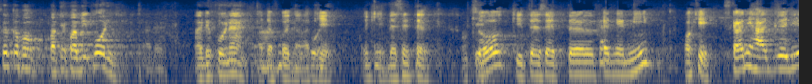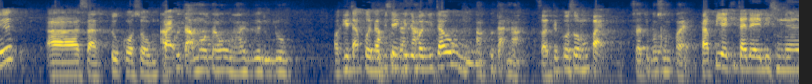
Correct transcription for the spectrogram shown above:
Ke kau pakai public phone? Ada. Ada phone eh? Ada phone okey. Okey, dah settle. Okey. So, kita settlekan yang ni. Okey, sekarang ni harga dia uh, 104. Aku tak mau tahu harga dulu. Okey, tak apa, tapi Aku saya kena nak. bagi tahu. Aku tak nak. 104. 104. Tapi yang kita ada additional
